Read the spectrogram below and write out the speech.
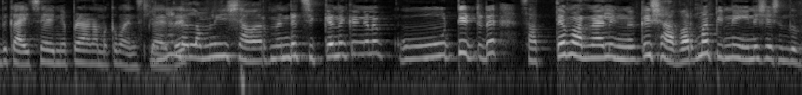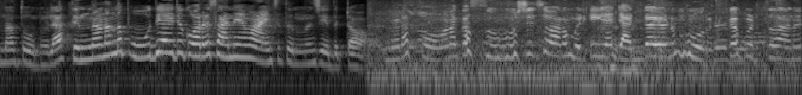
ഇത് കഴിച്ചു കഴിഞ്ഞപ്പോഴാണ് നമുക്ക് മനസ്സിലായത്. നമ്മൾ ഈ ഷവർമന്റെ ചിക്കനൊക്കെ ഇങ്ങനെ കൂട്ടിയിട്ടിട്ട് സത്യം പറഞ്ഞാൽ നിങ്ങൾക്ക് ഷവർമ പിന്നെ ഇതിന് ശേഷം തിന്നാൻ തോന്നൂല. തിന്നണമെന്ന് പൂതിയായിട്ട് കുറേ സാധനം ഞാൻ വാങ്ങിച്ച് തിന്നും ചെയ്തിട്ടോ. ഇവിടെ ഫോണൊക്കെ സൂക്ഷിച്ച് വേണം പിടിക്കാൻ. ഞാൻ രണ്ടായോണ്ട് മുറുക്കെ പിടിച്ചതാണ്.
